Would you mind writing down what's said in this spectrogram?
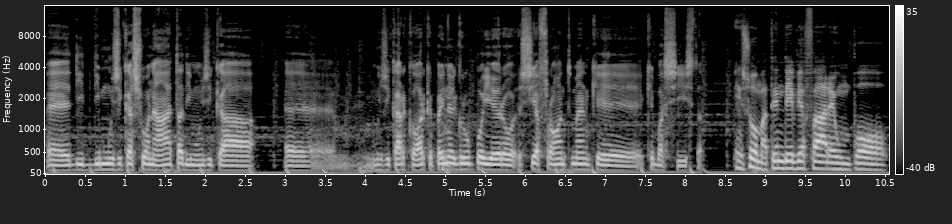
eh, di, di musica suonata, di musica, eh, musica hardcore, che poi nel gruppo io ero sia frontman che, che bassista. Insomma, tendevi a fare un po'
